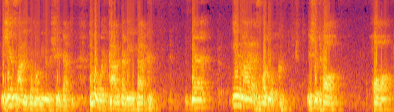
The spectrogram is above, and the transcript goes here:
és én szállítom a minőséget. Tudom, hogy kárbelétek, de én már ez vagyok. És hogyha ha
